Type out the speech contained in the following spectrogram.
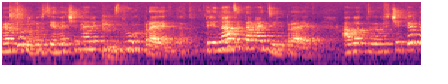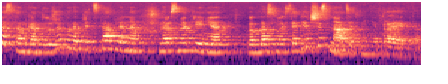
году, ну, мы все начинали с двух проектов. В 2013 один проект. А вот э, в 2014 году уже было представлено на рассмотрение в областной совет 16 мини-проектов.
